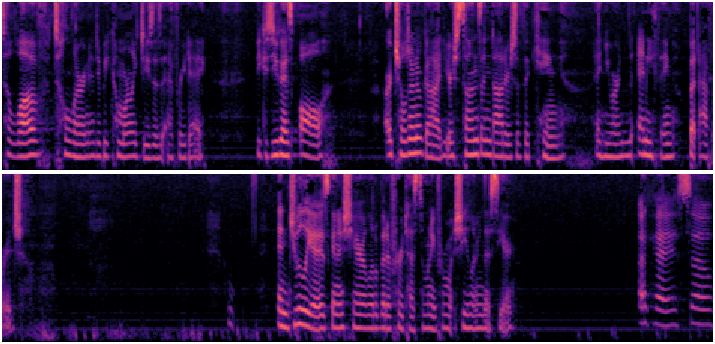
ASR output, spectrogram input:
to love, to learn, and to become more like Jesus every day. Because you guys all are children of God, you're sons and daughters of the King, and you are anything but average. And Julia is going to share a little bit of her testimony from what she learned this year. Okay, so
